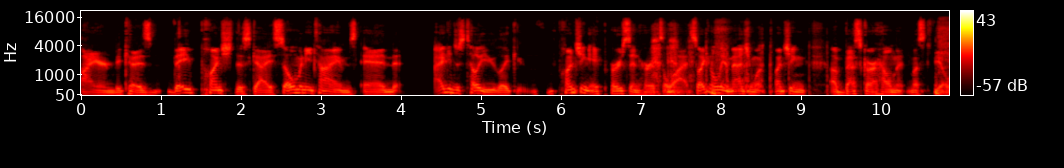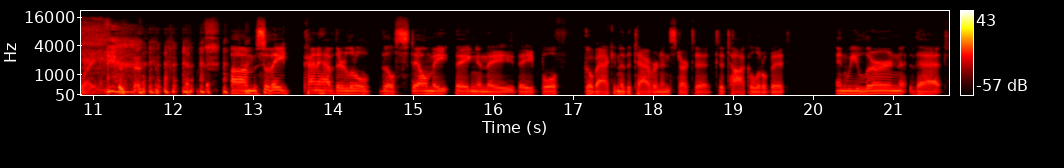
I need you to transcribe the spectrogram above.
iron because they punched this guy so many times, and I can just tell you, like, punching a person hurts a lot. So I can only imagine what punching a Beskar helmet must feel like. um, so they kind of have their little little stalemate thing, and they they both go back into the tavern and start to to talk a little bit. And we learn that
